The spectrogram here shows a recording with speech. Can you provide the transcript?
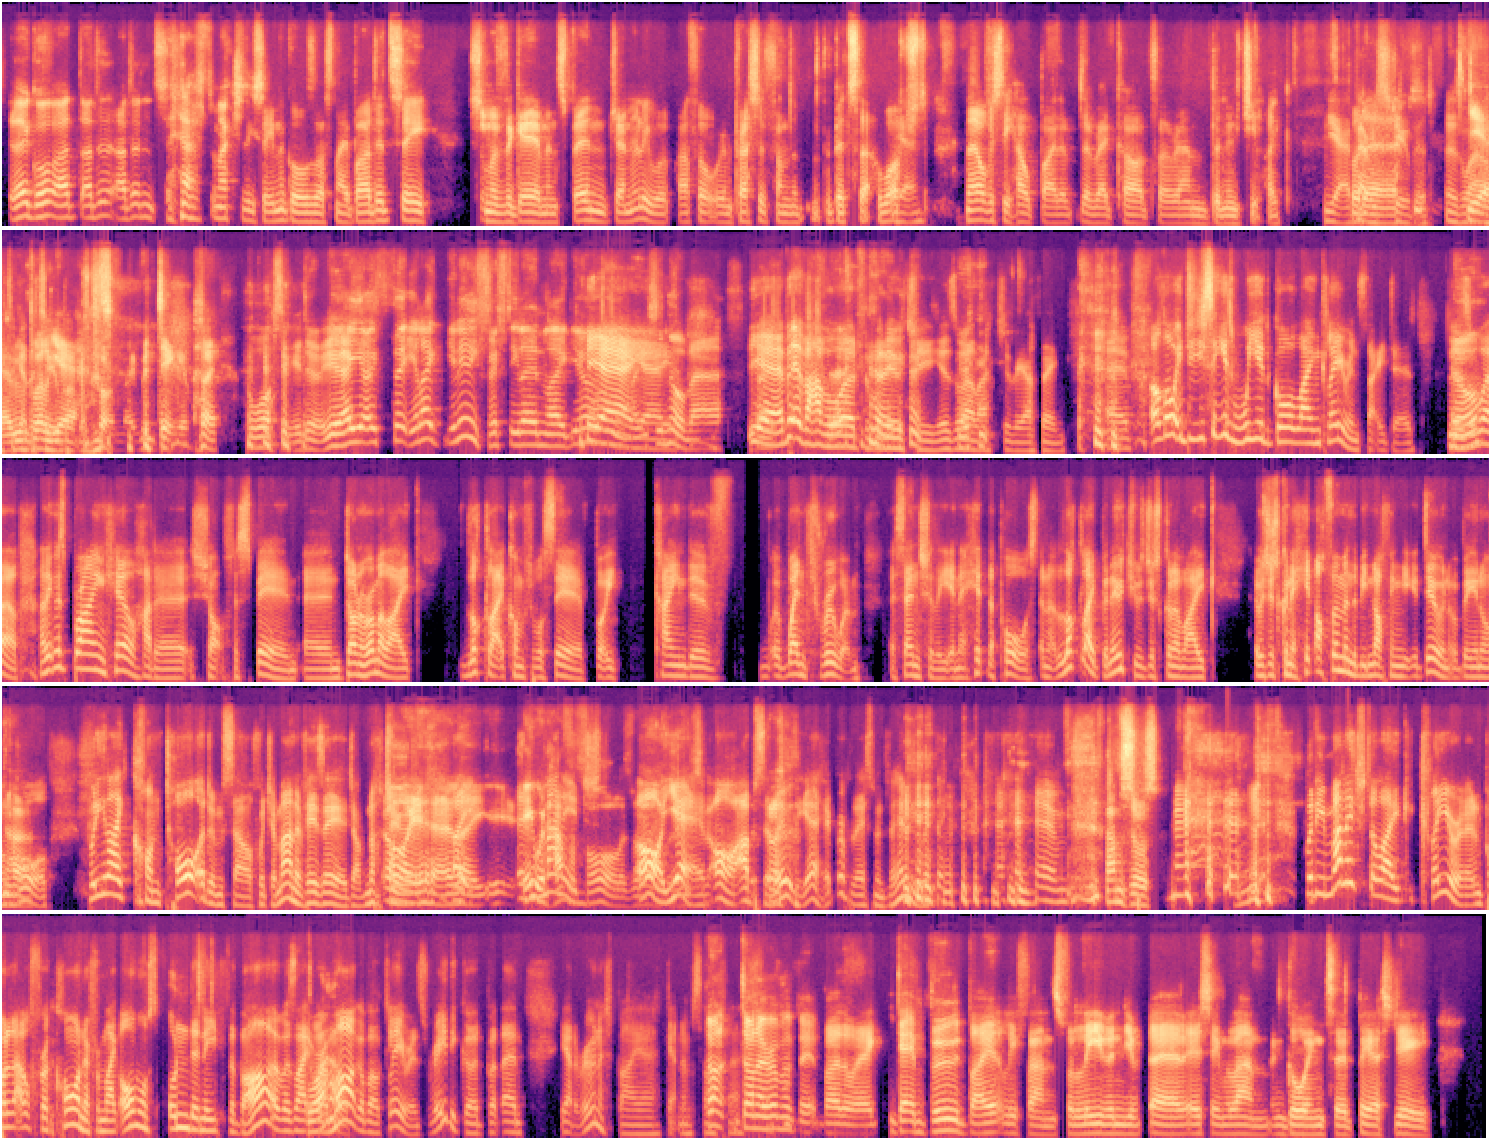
there you go. I, I, did, I didn't. I haven't actually seen the goals last night, but I did see some of the game. And Spain generally, were, I thought, were impressive from the, the bits that I watched. They're obviously helped by the, the red card for um, Bonucci. Like, Yeah, But, very uh, stupid as well. yeah, to get the well, yeah, bookings. of course, like ridiculous. Like, what are you doing? Yeah, you, you're like you're nearly fifty, then. Like you know, yeah, I mean? like, yeah, you should yeah. know better. Yeah, a bit of a have a word for Bonucci as well, actually, I think. Um, although, did you see his weird goal line clearance that he did No. as well? I think it was Brian Hill had a shot for Spain and Donnarumma like looked like a comfortable save, but he kind of went through him essentially and it hit the post and it looked like Bonucci was just going to like it was just going to hit off him and there'd be nothing you could do and it would be an own Uh-huh. goal. But he like contorted himself, which a man of his age, I'm not sure. Oh yeah, like, like, he, would have a fall as well. Oh yeah, oh absolutely, yeah, hip replacement for him. You would think. um, I'm so but he managed to like clear it and put it out for a corner from like almost underneath the bar. It was like Wow. remarkable clearance, really good. But then he had to ruin us by uh, getting himself. Don. Donnarumma, bit by the way, getting booed by Italy fans for leaving you, uh, AC Milan and going to PSG.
